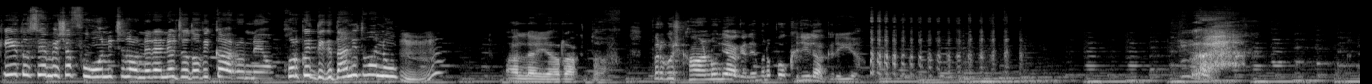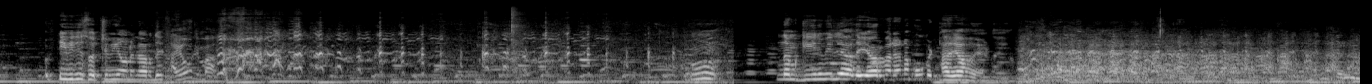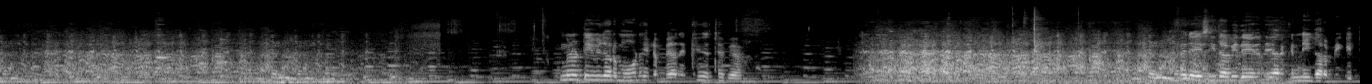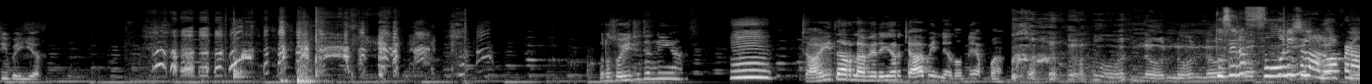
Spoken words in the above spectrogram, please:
ਕੀ ਤੁਸੀਂ ਹਮੇਸ਼ਾ ਫੋਨ ਹੀ ਚਲਾਉਂਦੇ ਰਹਿੰਦੇ ਹੋ ਜਦੋਂ ਵੀ ਘਰ ਹੁੰਨੇ ਹੋ? ਹੋਰ ਕੋਈ ਦਿਖਦਾ ਨਹੀਂ ਤੁਹਾਨੂੰ? ਆ ਲੈ ਯਾਰ ਰੱਖਤਾ ਫਿਰ ਕੁਝ ਖਾਣ ਨੂੰ ਲਿਆ ਕੇ ਦੇ ਮੈਨੂੰ ਭੁੱਖ ਜੀ ਲੱਗ ਰਹੀ ਆ। ਟੀਵੀ ਦੀ ਸੁੱਚ ਵੀ ਔਨ ਕਰ ਦੇ। ਹੂੰ ਨਮਕੀਨ ਵੀ ਲਿਆ ਦੇ ਯਾਰ ਮੇਰਾ ਨਾ ਮੂੰਹ ਮਿੱਠਾ ਜਿਹਾ ਹੋ ਜਾਣਾ ਯਾਰ ਮੈਨੂੰ ਟੀਵੀ ਦਾ ਰਿਮੋਟ ਨਹੀਂ ਲੱਭਿਆ ਦੇਖੀ ਕਿੱਥੇ ਪਿਆ। ਫਿਰ ਏਸੀ ਦਾ ਵੀ ਦੇਖਦੇ ਯਾਰ ਕਿੰਨੀ ਗਰਮੀ ਕੀਤੀ ਪਈ ਆ। ਰਸੋਈ 'ਚ ਚੱਲੀ ਆ? ਹੂੰ। ਚਾਹ ਹੀ ਧਰ ਲੈ ਫਿਰ ਯਾਰ ਚਾਹ ਪੀਂਦੇ ਆ ਦੋਨੇ ਆਪਾਂ। ਤੁਸੀਂ ਨਾ ਫੋਨ ਹੀ ਚਲਾ ਲਓ ਆਪਣਾ।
